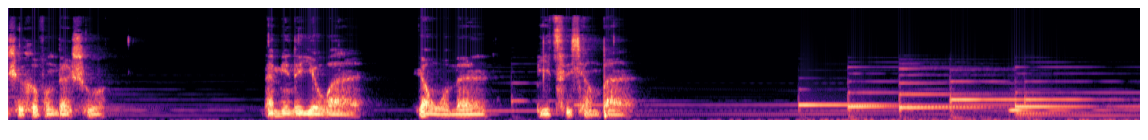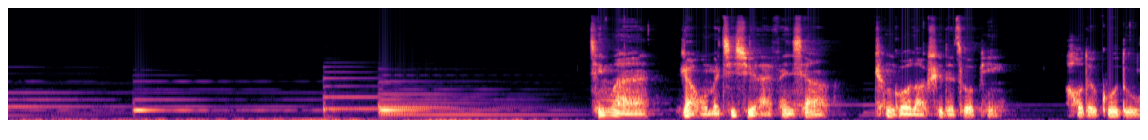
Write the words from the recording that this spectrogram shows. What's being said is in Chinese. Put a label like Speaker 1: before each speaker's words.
Speaker 1: 是和风大叔。难眠的夜晚，让我们彼此相伴。今晚，让我们继续来分享陈果老师的作品《好的孤独》。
